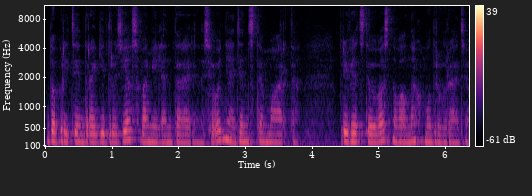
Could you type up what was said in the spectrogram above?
Добрый день, дорогие друзья, с вами Елена Тарарина. Сегодня 11 марта. Приветствую вас на волнах Мудрого Радио.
